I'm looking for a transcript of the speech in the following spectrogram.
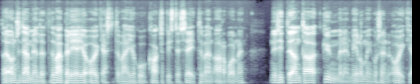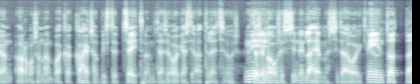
tai on sitä mieltä, että tämä peli ei ole oikeasti tämä joku 2.7 arvoinen, niin sitten antaa 10 mieluummin kuin sen oikean arvosanan, vaikka 8.7, mitä se oikeasti ajattelee, että se olisi. Niin. Niin. Että se nousisi sinne lähemmäs sitä oikeaa. Niin, totta.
